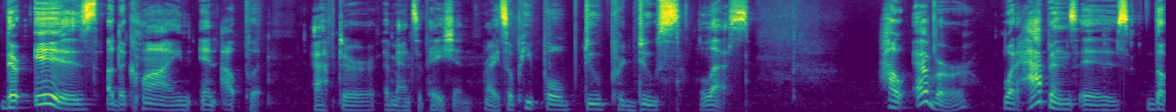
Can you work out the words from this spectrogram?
There is a decline in output after emancipation, right? So people do produce less. However, what happens is the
